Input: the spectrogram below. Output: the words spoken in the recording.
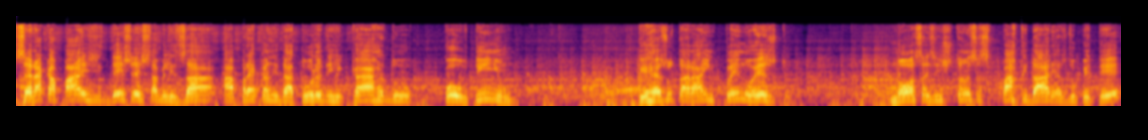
será capaz de desestabilizar a pré-candidatura de Ricardo Coutinho, que resultará em pleno êxito. Nossas instâncias partidárias do PT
